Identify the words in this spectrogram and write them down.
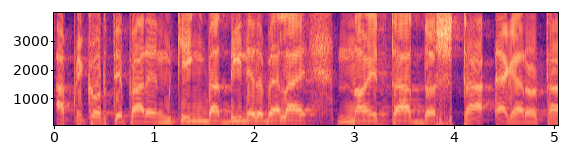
আপনি করতে পারেন কিংবা দিনের বেলায় নয়টা, দশটা, এগারোটা,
